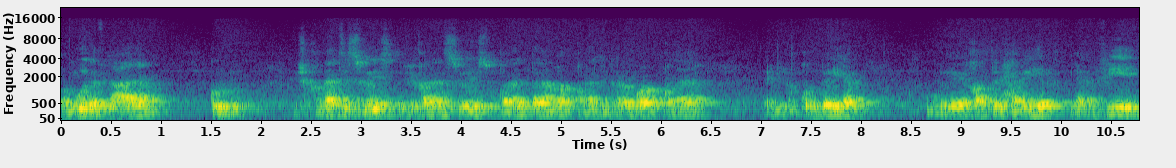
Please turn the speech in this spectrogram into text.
موجودة في العالم كله. مش قناة السويس في قناة السويس وقناة بنما وقناة نيكاراجوا وقناة القطبيه وخط الحرير. يعني في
